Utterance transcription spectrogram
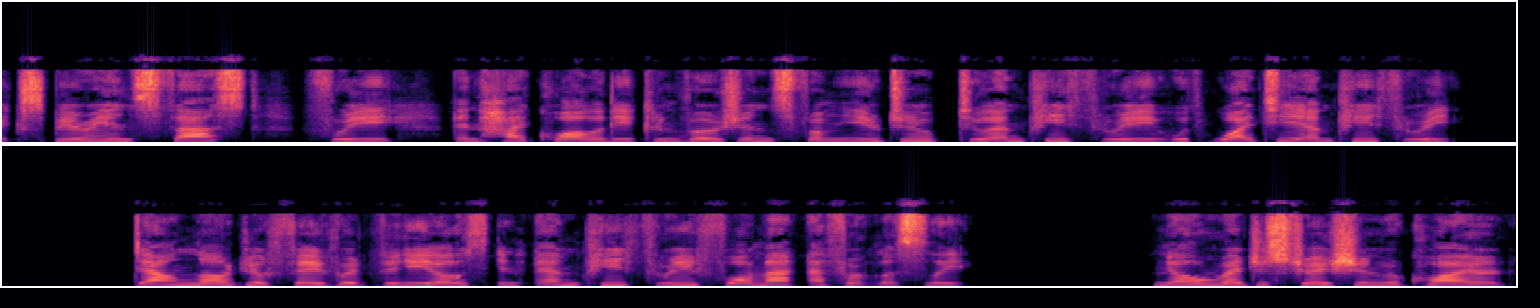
Experience fast, free, and high-quality conversions from YouTube to MP3 with YTMP3. Download your favorite videos in MP3 format effortlessly. No registration required.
